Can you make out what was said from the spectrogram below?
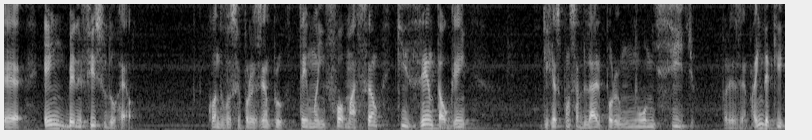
eh, em benefício do réu. Quando você, por exemplo, tem uma informação que isenta alguém de responsabilidade por um homicídio, por exemplo, ainda que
